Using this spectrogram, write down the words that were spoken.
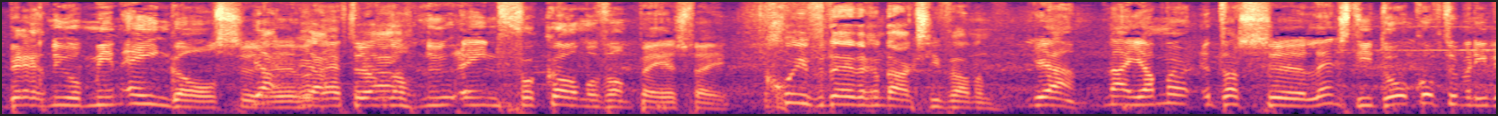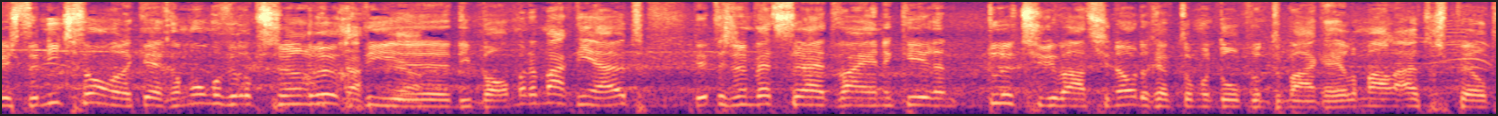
Berg nu op min 1 goals. Ja, ja, hij heeft er ja. ook nog nu één voorkomen van PSV. Goede verdedigende actie van hem. Ja, nou jammer. Het was uh, Lens die doorkopte, maar die wist er niets van. Want hij kreeg hem ongeveer op zijn rug, die, die bal. Maar dat maakt niet uit. Dit is een wedstrijd waar je een keer een klutsituatie nodig hebt om een doelpunt te maken. Helemaal uitgespeeld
